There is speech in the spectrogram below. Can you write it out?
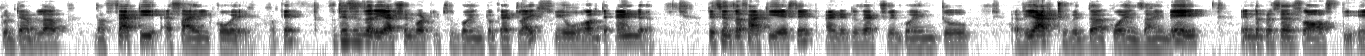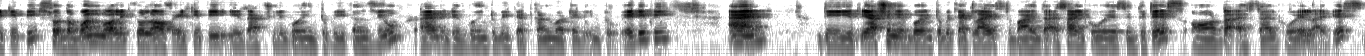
to develop the fatty acyl CoA. Okay, so this is the reaction what it is going to catalyze. You on the end, this is the fatty acid and it is actually going to react with the coenzyme A in the presence of the ATP. So the one molecule of ATP is actually going to be consumed and it is going to be get converted into ADP and the reaction is going to be catalyzed by the acyl CoA synthetase or the acetyl CoA ligase.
